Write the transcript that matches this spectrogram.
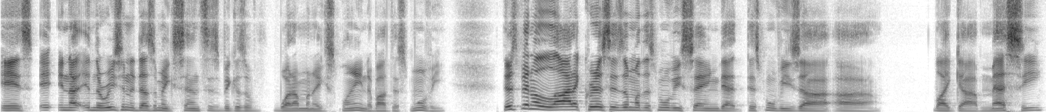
is, and, and the reason it doesn't make sense is because of what I'm going to explain about this movie. There's been a lot of criticism of this movie saying that this movie's uh uh like uh messy.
